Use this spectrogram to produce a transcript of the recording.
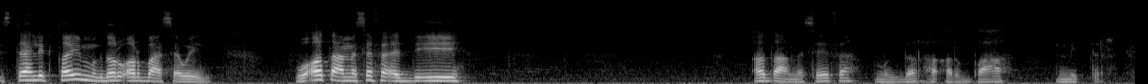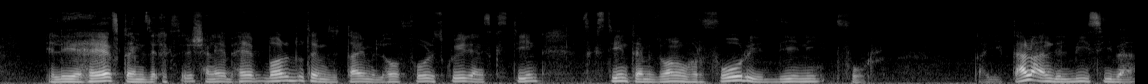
استهلك time مقداره أربع ثواني. وقطع مسافة قد إيه؟ قطع مسافة مقدارها أربعة متر. اللي هي half times ال acceleration اللي هي ب half برضو times ال time اللي هو 4 square يعني 16 16 times 1 over 4 يديني 4 طيب تعالوا عند ال BC بقى.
